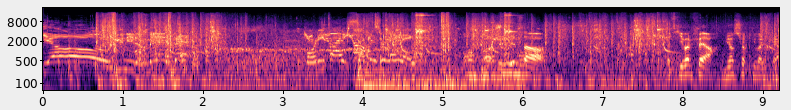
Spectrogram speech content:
Yo, 45 seconds remaining. Oh, je sais ça. Est-ce qu'il va le faire Bien sûr qu'il va le faire.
